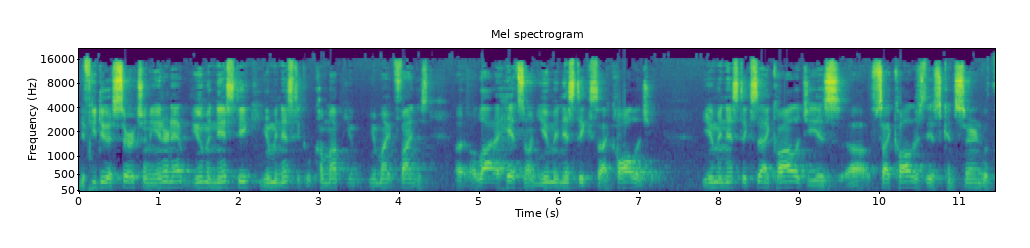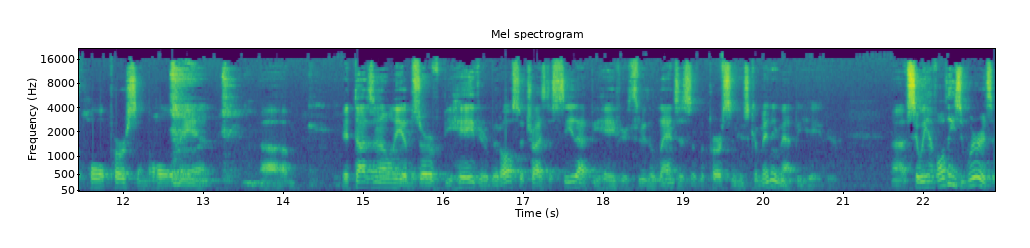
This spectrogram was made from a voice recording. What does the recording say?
if you do a search on the internet, humanistic, humanistic will come up. You, you might find this, a, a lot of hits on humanistic psychology. Humanistic psychology is uh, psychology is concerned with the whole person, the whole man. Um, it doesn't only observe behavior, but also tries to see that behavior through the lenses of the person who's committing that behavior. Uh, so we have all these words.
